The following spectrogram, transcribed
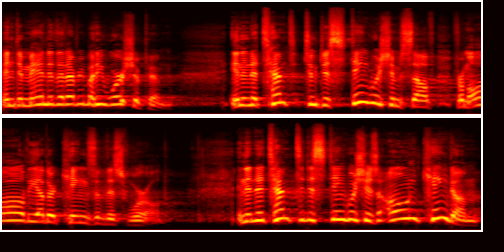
and demanded that everybody worship him in an attempt to distinguish himself from all the other kings of this world. In an attempt to distinguish his own kingdom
